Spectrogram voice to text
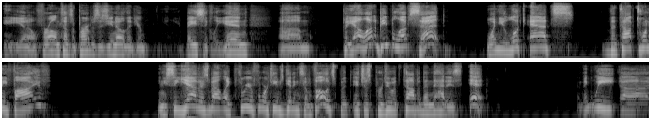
you know, for all intents and purposes, you know that you're, you're basically in. Um, but yeah, a lot of people upset when you look at the top 25 and you see, yeah, there's about like three or four teams getting some votes, but it's just Purdue at the top, and then that is it. I think we uh,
